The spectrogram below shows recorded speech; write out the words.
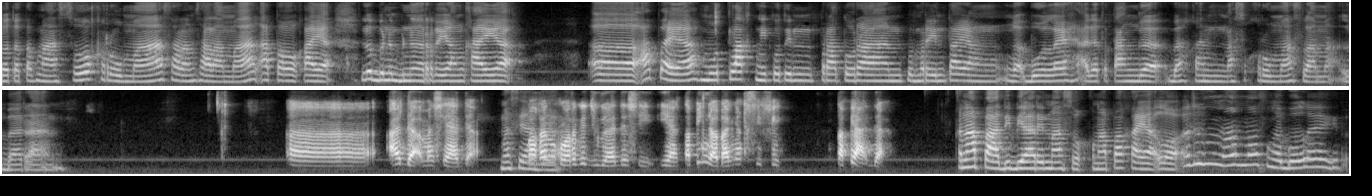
lo tetap masuk ke rumah salam salaman atau kayak lo bener-bener yang kayak eh, apa ya mutlak ngikutin peraturan pemerintah yang nggak boleh ada tetangga bahkan masuk ke rumah selama lebaran Eh, ada, masih ada. masih Bahkan ada keluarga juga ada sih. Ya, tapi nggak banyak sih, Fik. Tapi ada. kenapa dibiarin masuk kenapa kayak lo aduh maaf maaf nggak boleh gitu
